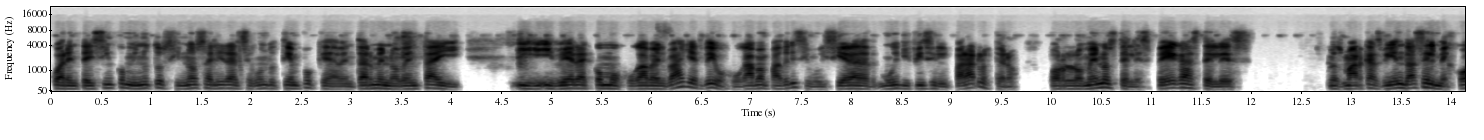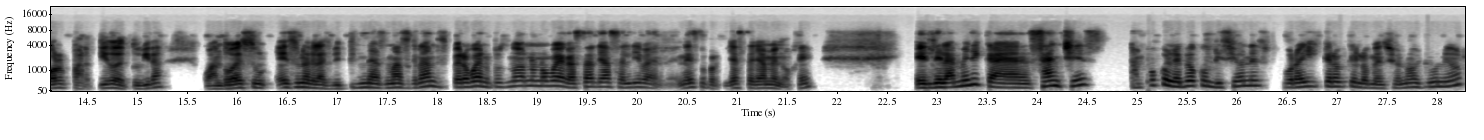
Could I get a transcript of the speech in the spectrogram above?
45 minutos y no salir al segundo tiempo que aventarme 90 y, y, ver cómo jugaba el Bayern. Digo, jugaban padrísimo y sí era muy difícil pararlos, pero por lo menos te les pegas, te les los marcas bien, das el mejor partido de tu vida cuando es, un, es una de las vitrinas más grandes. Pero bueno, pues no, no, no voy a gastar ya saliva en, en esto porque ya hasta ya me enojé. El del América Sánchez, tampoco le veo condiciones, por ahí creo que lo mencionó Junior,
